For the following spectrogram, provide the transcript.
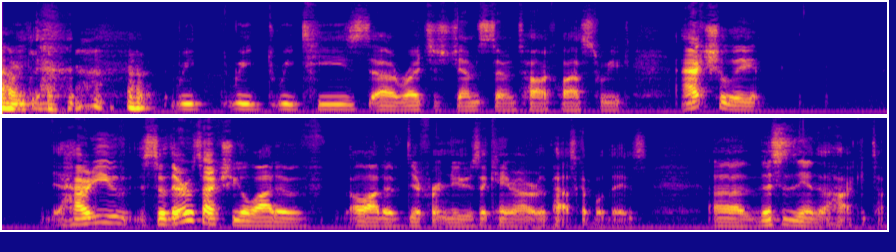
we, we we we teased uh, righteous gemstone talk last week actually how do you so there was actually a lot of a lot of different news that came out over the past couple of days uh, this is the end of the hockey talk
